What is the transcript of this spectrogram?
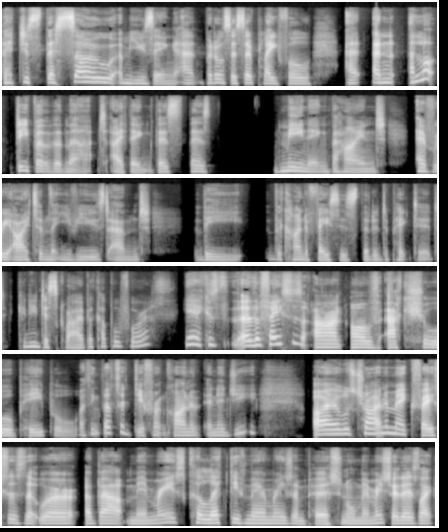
they're just they're so amusing and but also so playful and, and a lot deeper than that. I think there's there's meaning behind every item that you've used and the the kind of faces that are depicted. Can you describe a couple for us? Yeah, because uh, the faces aren't of actual people. I think that's a different kind of energy. I was trying to make faces that were about memories, collective memories, and personal memories. So there's like,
